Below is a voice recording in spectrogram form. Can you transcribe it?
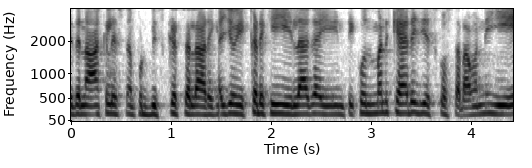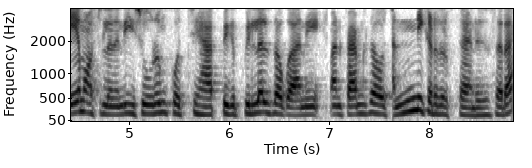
ఏదైనా ఆకలిసినప్పుడు బిస్కెట్స్ అలా అడిగి అయ్యో ఇక్కడికి ఇలాగా ఏంటి? కొంతమంది క్యారీ చేసుకొస్తారు. అవన్నీ ఏం అవసరం లేదండి. ఈ షోరూమ్కి వచ్చి హ్యాపీగా పిల్లలతో కానీ మన ఫ్యామిలీతో అన్ని ఇక్కడ దొరుకుతాయండి చూసారా?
